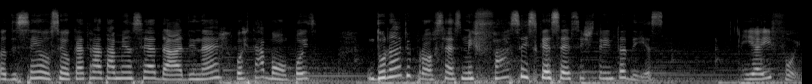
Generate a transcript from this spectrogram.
Eu disse, Senhor, o Senhor quer tratar minha ansiedade, né? Pois tá bom, pois durante o processo me faça esquecer esses 30 dias. E aí foi.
